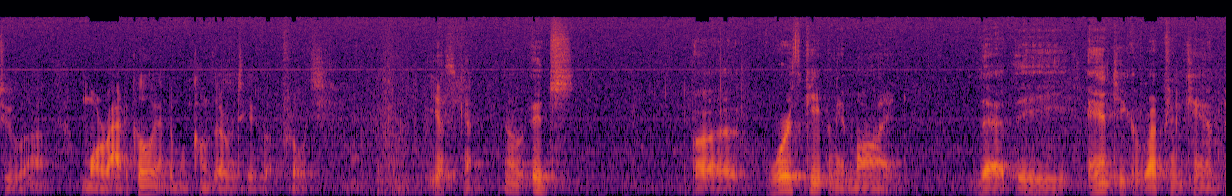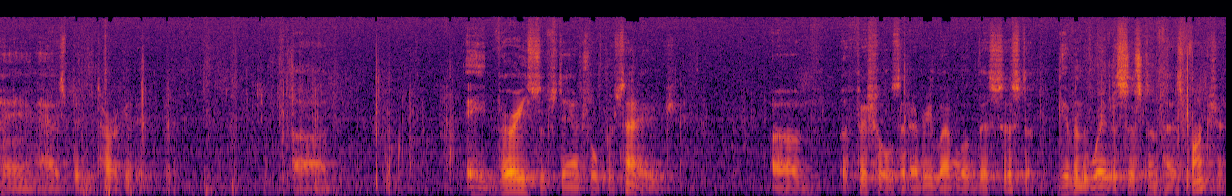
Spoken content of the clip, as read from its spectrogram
two uh, more radical and more conservative approach. Yes, Ken? No, it's uh, worth keeping in mind that the anti-corruption campaign has been targeted. Uh, A very substantial percentage of officials at every level of this system, given the way the system has functioned,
